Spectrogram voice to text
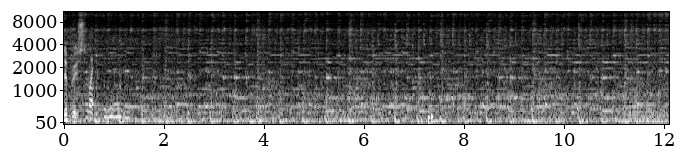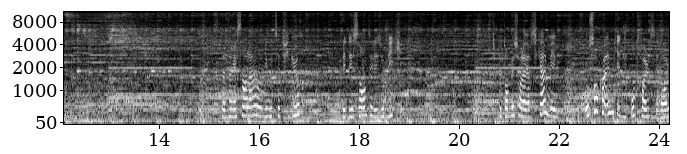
De plus. Ouais. C'est intéressant là au niveau de cette figure. Les descentes et les obliques. Tu peux tomber sur la verticale mais on sent quand même qu'il y a du contrôle, c'est drôle.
